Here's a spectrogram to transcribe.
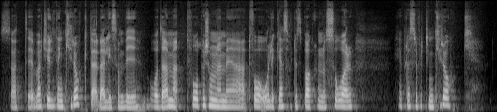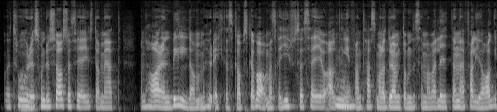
Så att det var ju en liten krock där, där liksom vi båda, med, två personer med två olika sorters bakgrund och sår, helt plötsligt varit en krock. Och jag tror det, som du sa Sofia, just det med att man har en bild om hur äktenskap ska vara. Man ska gifta sig och allting är fantastiskt. Man har drömt om det sedan man var liten, i alla fall jag.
